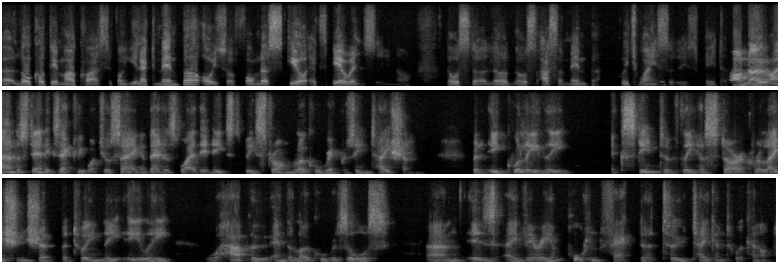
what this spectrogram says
uh, local democracy from elect member or is from the skill experience, you know, those, the, tho- those as a member? Which one is, is better? Oh, no, I understand exactly what you're saying, and that is why there needs to be strong local representation. But equally, the extent of the historic relationship between the iwi or hapu and the local resource um, is a very important factor to take into account.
